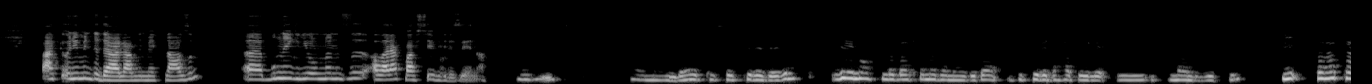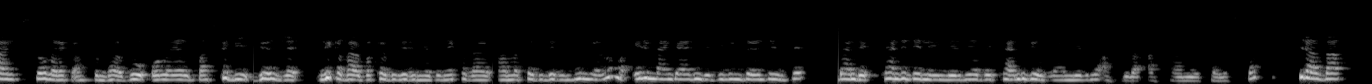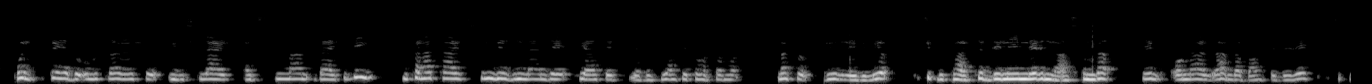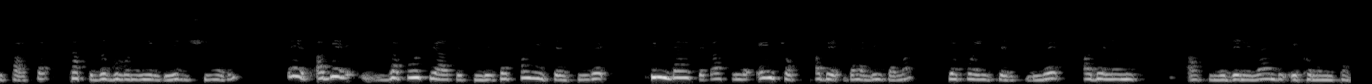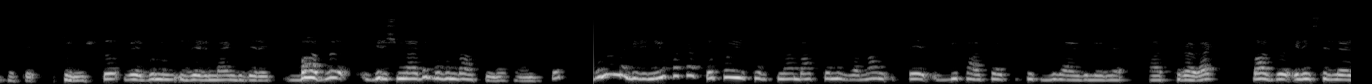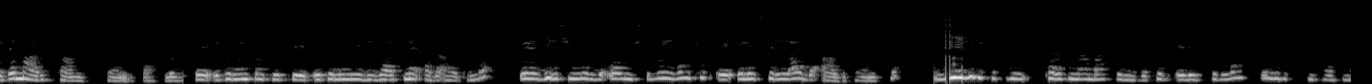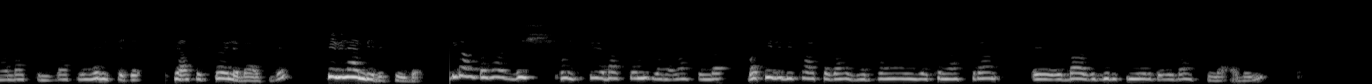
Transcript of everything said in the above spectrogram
belki önemini de değerlendirmek lazım. Ee, bununla ilgili yorumlarınızı alarak başlayabiliriz yayına. Tamamdır. Teşekkür ederim. Yayın aslında başlamadan önce ben bir kere daha böyle e, içinden bir geçeyim. Bir sanat tarihçisi olarak aslında bu olaya başka bir gözle ne kadar bakabilirim ya da ne kadar anlatabilirim bilmiyorum ama elimden geldiğince, dilim döndüğünce ben de kendi deneyimlerimi ya da kendi gözlemlerimi aslında aktarmaya çalışacağım. Biraz da politika ya da uluslararası ilişkiler açısından belki değil, bir sanat tarihçisinin gözünden de siyaset ya da siyaset ortamı nasıl görülebiliyor? Küçük bir parça deneyimlerimle aslında hem onlardan da bahsederek küçük bir parça katkıda bulunayım diye düşünüyorum. Evet, Abe Japon siyasetinde, Japonya içerisinde kim dersek aslında en çok Abe dendiği zaman Japonya içerisinde Abenomics aslında denilen bir ekonomi paketi sunmuştu ve bunun üzerinden giderek bazı girişimlerde bulundu aslında kendisi. Bununla biliniyor fakat Japonya içerisinden baktığımız zaman işte bir parça tüketici vergilerini arttırarak bazı eleştirilere de maruz kalmış kendisi aslında. E, ekonomi paketi, ekonomiyi düzeltme adı altında böyle girişimleri de olmuştu. Bu yüzden çok e, eleştiriler de aldı kendisi. Belli bir kısım tarafından baktığımızda çok eleştiriler, belli bir kısım tarafından baktığımızda aslında her ülkede siyaset böyle belki de sevilen birisiydi. Biraz daha dış politikaya baktığımız zaman aslında Batı ile bir parça daha Japonya'yı yakınlaştıran e, bazı girişimleri de oldu aslında Ade'nin.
